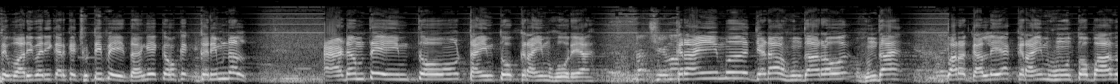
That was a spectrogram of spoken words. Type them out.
ਤੇ ਵਾਰੀ-ਵਾਰੀ ਕਰਕੇ ਛੁੱਟੀ ਭੇਜ ਦਾਂਗੇ ਕਿਉਂਕਿ ਕ੍ਰਿਮੀਨਲ ਐਡਮ ਤੇ ਏਮ ਤੋਂ ਟਾਈਮ ਤੋਂ ਕ੍ਰਾਈਮ ਹੋ ਰਿਹਾ। ਕ੍ਰਾਈਮ ਜਿਹੜਾ ਹੁੰਦਾ ਰੋ ਹੁੰਦਾ ਪਰ ਗੱਲ ਇਹ ਹੈ ਕ੍ਰਾਈਮ ਹੋਣ ਤੋਂ ਬਾਅਦ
